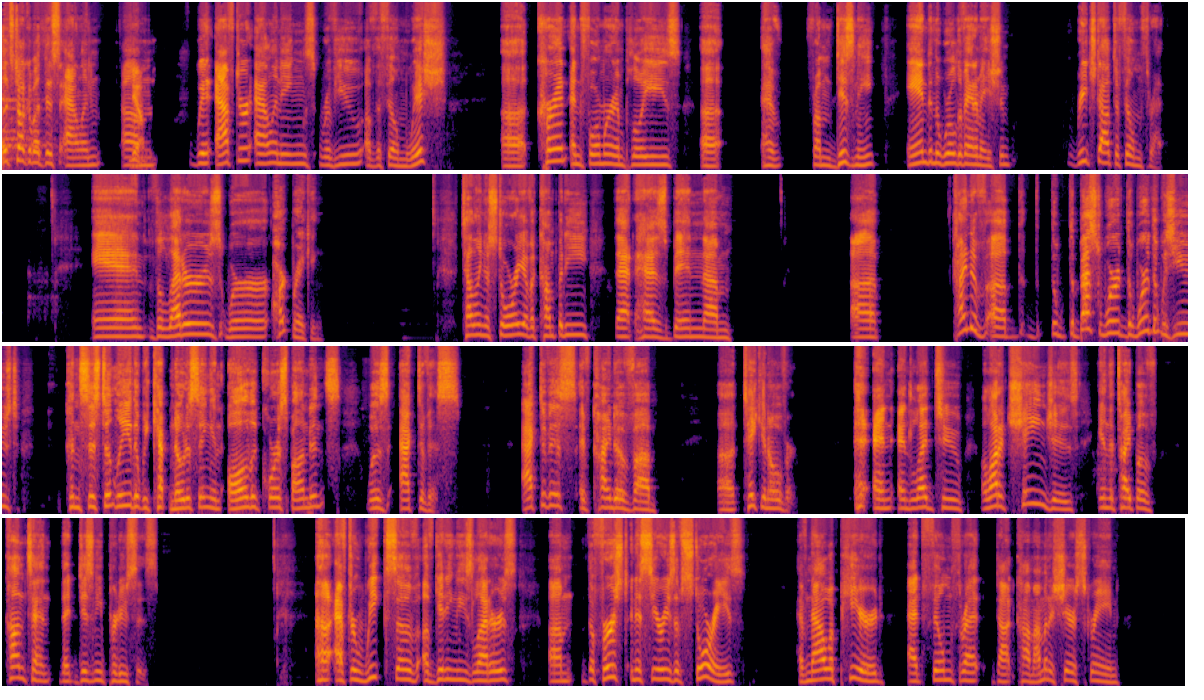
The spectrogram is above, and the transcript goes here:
let's talk about this, Alan. Um, yeah. When, after Alan Ng's review of the film Wish, uh, current and former employees uh, have from Disney and in the world of animation reached out to Film Threat. And the letters were heartbreaking, telling a story of a company that has been um, uh, kind of uh, the, the best word, the word that was used consistently that we kept noticing in all the correspondence was activists. Activists have kind of uh, uh, taken over and and led to a lot of changes in the type of content that Disney produces. Uh, after weeks of of getting these letters, um, the first in a series of stories have now appeared at filmthreat.com. I'm going to share screen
